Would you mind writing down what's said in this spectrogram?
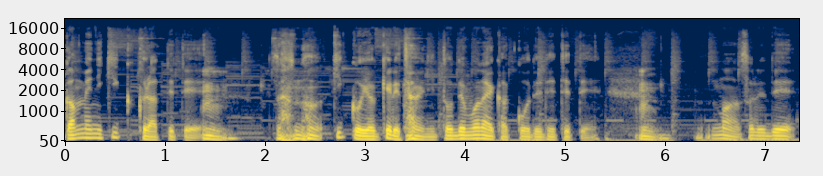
顔面にキック食らってて、うん。そのキックを避けるためにとんでもない格好で出てて、うん。まあ、それで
